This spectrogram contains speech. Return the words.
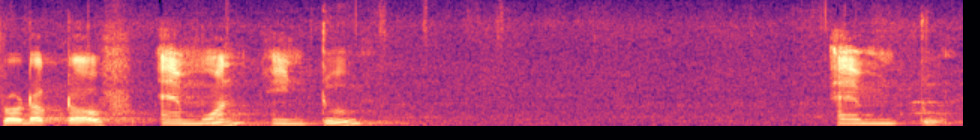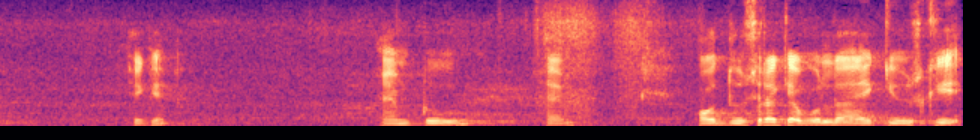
Product of M one into M two ठीक है? एम टू है। और दूसरा क्या बोल रहा है कि उसके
